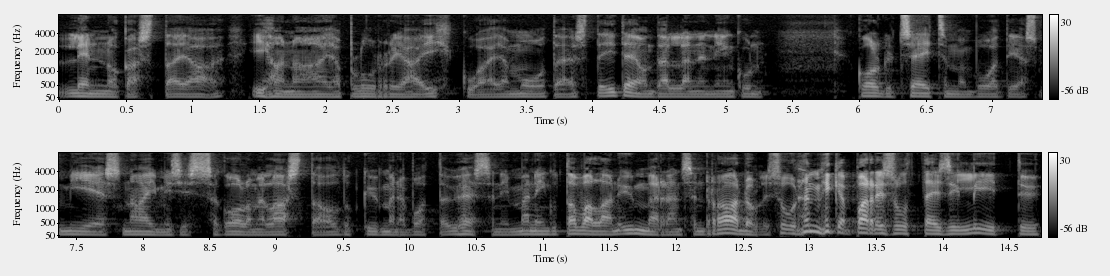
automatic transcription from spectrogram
lennokasta ja ihanaa ja plurria, ihkua ja muuta. Ja sitten itse on tällainen niin kuin, 37-vuotias mies naimisissa, kolme lasta, oltu kymmenen vuotta yhdessä, niin mä niinku tavallaan ymmärrän sen raadollisuuden, mikä parisuhteisiin liittyy,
